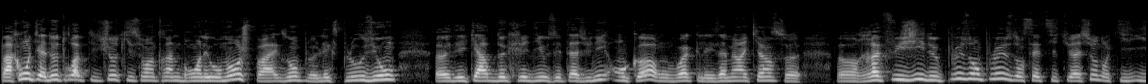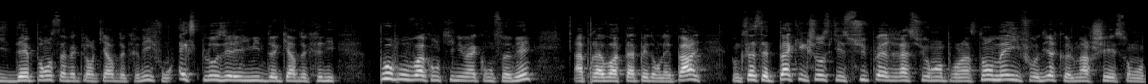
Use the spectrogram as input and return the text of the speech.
Par contre, il y a deux, trois petites choses qui sont en train de branler aux manches. Par exemple, l'explosion euh, des cartes de crédit aux États-Unis. Encore, on voit que les Américains se euh, réfugient de plus en plus dans cette situation. Donc ils, ils dépensent avec leurs cartes de crédit, ils font exploser les limites de cartes de crédit pour pouvoir continuer à consommer après avoir tapé dans l'épargne. Donc ça, c'est pas quelque chose qui est super rassurant pour l'instant, mais il faut dire que le marché son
